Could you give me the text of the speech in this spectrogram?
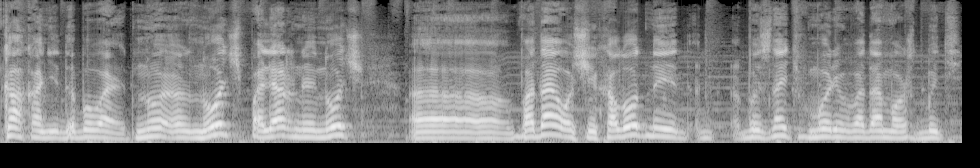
как они добывают. Но, э, ночь, полярная ночь, э, вода очень холодная. Вы знаете, в море вода может быть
